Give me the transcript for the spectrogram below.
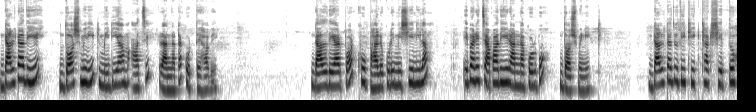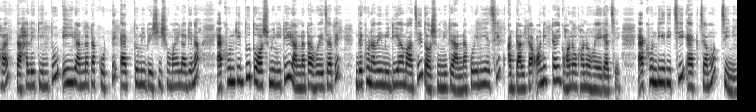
ডালটা দিয়ে দশ মিনিট মিডিয়াম আঁচে রান্নাটা করতে হবে। ডাল দেওয়ার পর খুব ভালো করে মিশিয়ে নিলাম। এবারে চাপা দিয়ে রান্না করব দশ মিনিট। ডালটা যদি ঠিকঠাক সেদ্ধ হয়, তাহলে কিন্তু এই রান্নাটা করতে একদমই বেশি সময় লাগে না। এখন কিন্তু দশ মিনিটেই রান্নাটা হয়ে যাবে। দেখুন, আমি মিডিয়াম আছে দশ মিনিট রান্না করে নিয়েছি আর ডালটা অনেকটাই ঘন ঘন হয়ে গেছে। এখন দিয়ে দিচ্ছি এক চামচ চিনি।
